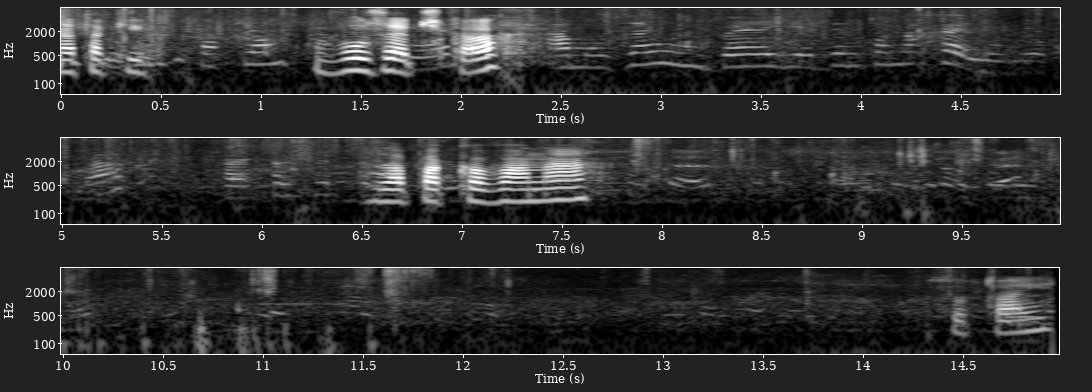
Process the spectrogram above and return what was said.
na takich wózeczkach A Muzeum B1 to na Helu jest, tak? Tak, to się zapakowane. Tutaj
